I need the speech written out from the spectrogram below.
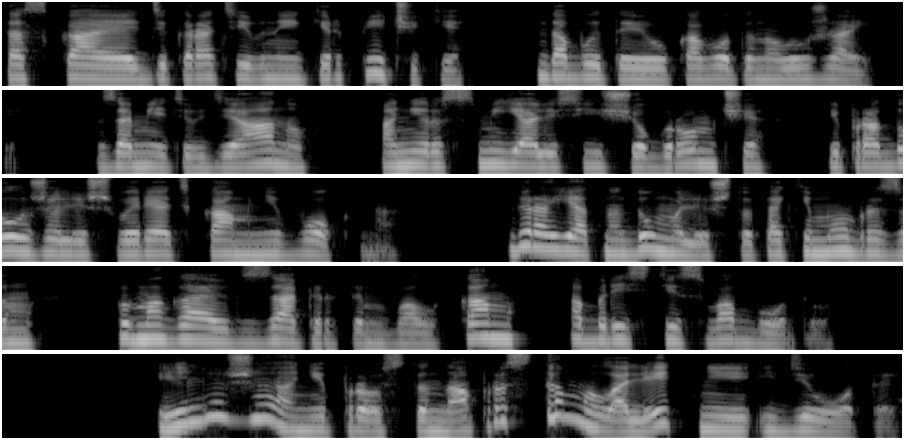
таская декоративные кирпичики, добытые у кого-то на лужайке. Заметив Диану, они рассмеялись еще громче и продолжили швырять камни в окна. Вероятно, думали, что таким образом помогают запертым волкам обрести свободу. Или же они просто-напросто малолетние идиоты,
